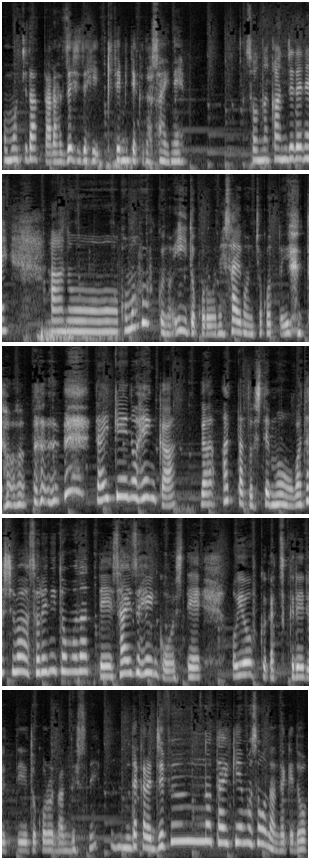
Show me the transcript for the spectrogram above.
お持ちだったらぜひぜひ着てみてくださいね。そんな感じでね、あのー、コモフ服のいいところをね、最後にちょこっと言うと 体型の変化があったとしても私はそれに伴ってサイズ変更をしてお洋服が作れるっていうところなんですね、だから自分の体型もそうなんだけど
